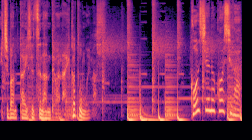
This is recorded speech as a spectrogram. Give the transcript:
一番大切なんではないかと思います。今週の講師は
